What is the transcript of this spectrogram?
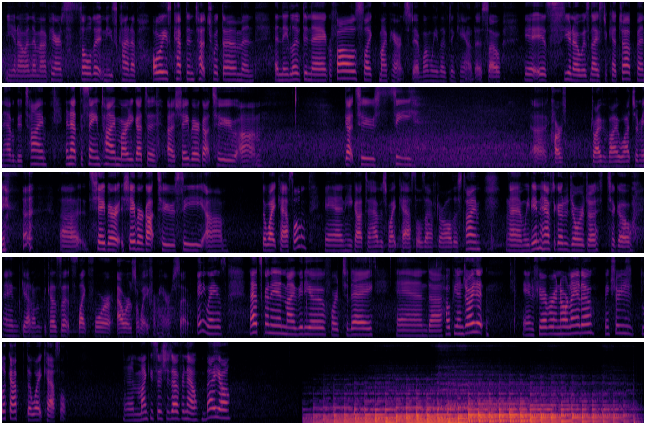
you know, and then my parents sold it and he's kind of always kept in touch with them and, and they lived in Niagara Falls like my parents did when we lived in Canada. So it's you know it was nice to catch up and have a good time. And at the same time Marty got to uh, Shea Bear got to um, got to see uh, cars driving by watching me. Uh, Shea Bear, Shea Bear got to see um, the White Castle and he got to have his White Castles after all this time. And we didn't have to go to Georgia to go and get them because that's like four hours away from here. So anyways that's going to end my video for today. And uh, hope you enjoyed it. And if you're ever in Orlando make sure you look up the White Castle. And Monkey says she's out for now. Bye y'all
